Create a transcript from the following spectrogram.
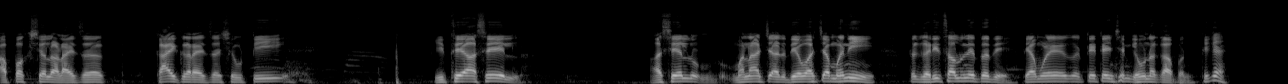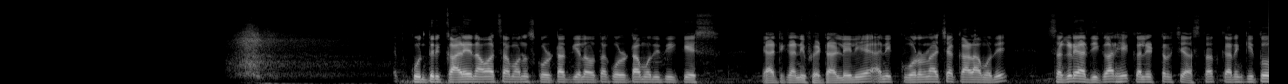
अपक्ष लढायचं काय करायचं शेवटी इथे असेल असेल मनाच्या देवाच्या मनी तर घरी चालून येतं ते. त्यामुळे ते टेन्शन घेऊ नका आपण. ठीक आहे? कोणतरी काळे नावाचा माणूस कोर्टात गेला होता. कोर्टामध्ये ती केस या ठिकाणी फेटाळलेली आहे आणि कोरोनाच्या काळामध्ये सगळे अधिकार हे कलेक्टरचे असतात कारण की तो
